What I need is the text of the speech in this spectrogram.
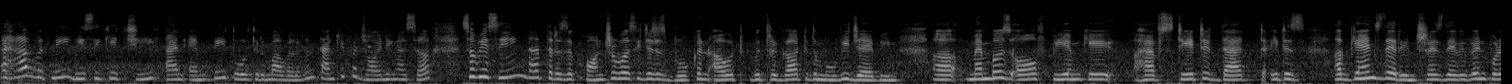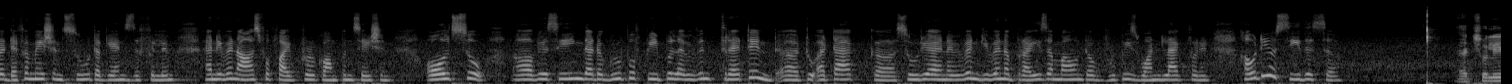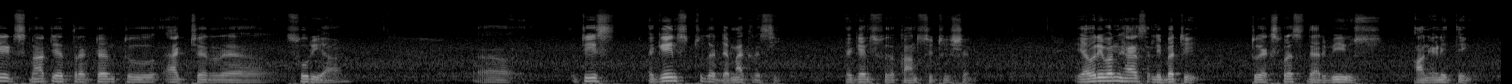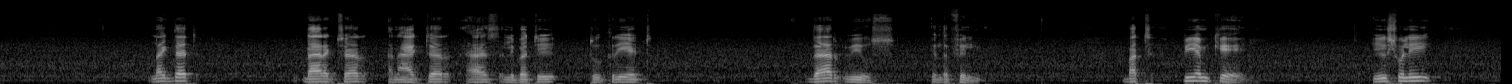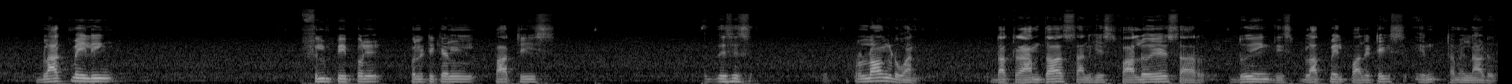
I have with me VCK Chief and MP Thol. Thank you for joining us, sir. So we are seeing that there is a controversy that has broken out with regard to the movie Jai Bhim. Uh, members of PMK have stated that it is against their interest. They've even put a defamation suit against the film and even asked for 5 crore compensation. Also, uh, we are seeing that a group of people have even threatened uh, to attack uh, Surya and have even given a prize amount of rupees 1 lakh for it. How do you see this, sir? Actually, it's not a threat to actor uh, Surya. Uh, it is against to the democracy, against to the constitution. Everyone has liberty to express their views on anything. Like that, director and actor has liberty to create their views in the film. But PMK usually blackmailing film people, political parties. This is prolonged one. Dr. Ramdas and his followers are doing this blackmail politics in Tamil Nadu.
